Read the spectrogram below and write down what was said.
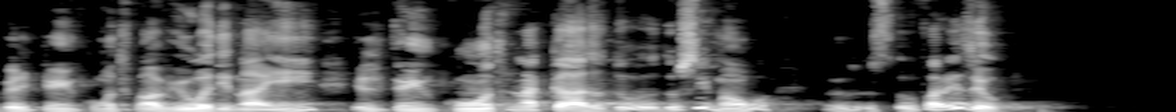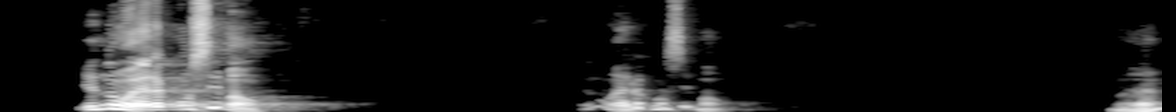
Ele tem um encontro com a viúva de Naim, ele tem um encontro na casa do, do Simão, o fariseu. E não era com Simão. Não era com Simão. Né?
